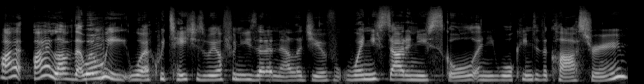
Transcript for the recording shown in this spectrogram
I, I love that. When we work with teachers, we often use that analogy of when you start a new school and you walk into the classroom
